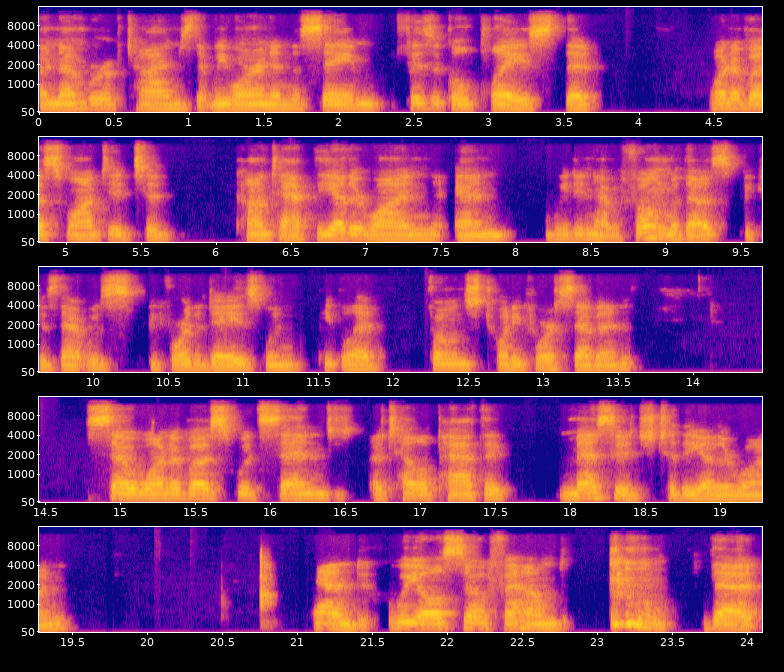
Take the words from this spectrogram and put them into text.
a number of times that we weren't in the same physical place that one of us wanted to contact the other one and we didn't have a phone with us because that was before the days when people had phones 24 7 so one of us would send a telepathic message to the other one. And we also found that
